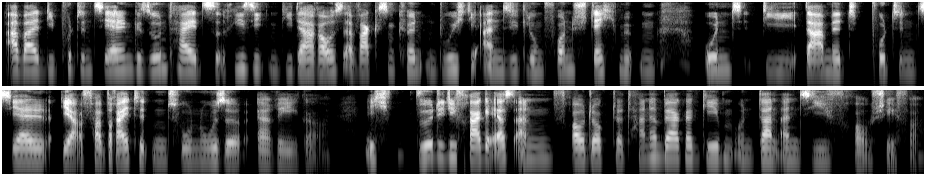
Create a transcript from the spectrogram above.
aber die potenziellen Gesundheitsrisiken, die daraus erwachsen könnten durch die Ansiedlung von Stechmücken und die damit potenziell ja, verbreiteten Zoonoseerreger. Ich würde die Frage erst an Frau Dr. Tanneberger geben und dann an Sie, Frau Schäfer.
